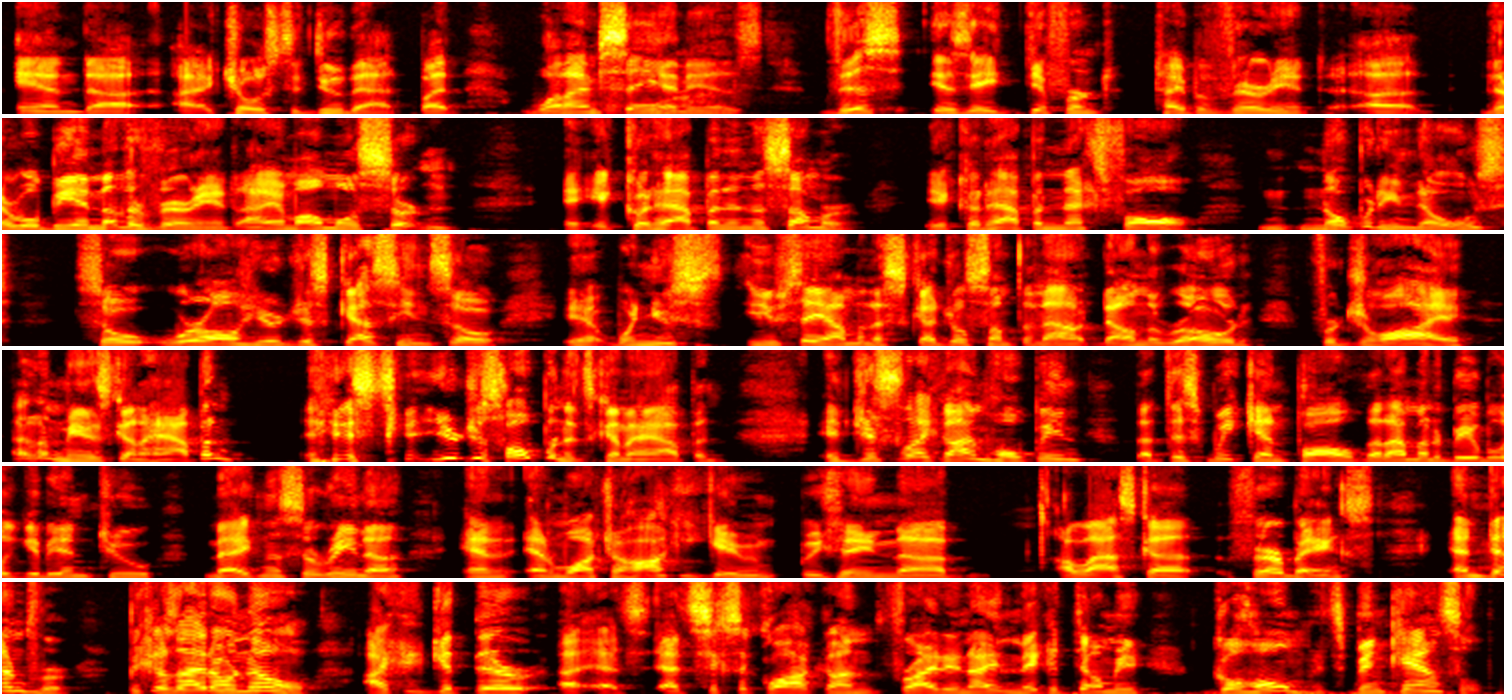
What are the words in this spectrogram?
And uh, I chose to do that. But what I'm saying is, this is a different type of variant. Uh, there will be another variant. I am almost certain. It, it could happen in the summer. It could happen next fall. N- nobody knows. So we're all here just guessing. So yeah, when you you say I'm going to schedule something out down the road for July, that doesn't mean it's going to happen. It's, you're just hoping it's going to happen. And just like I'm hoping that this weekend, Paul, that I'm going to be able to get into Magness Arena and and watch a hockey game between uh, Alaska Fairbanks and Denver because I don't know. I could get there uh, at at six o'clock on Friday night and they could tell me go home. It's been canceled.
